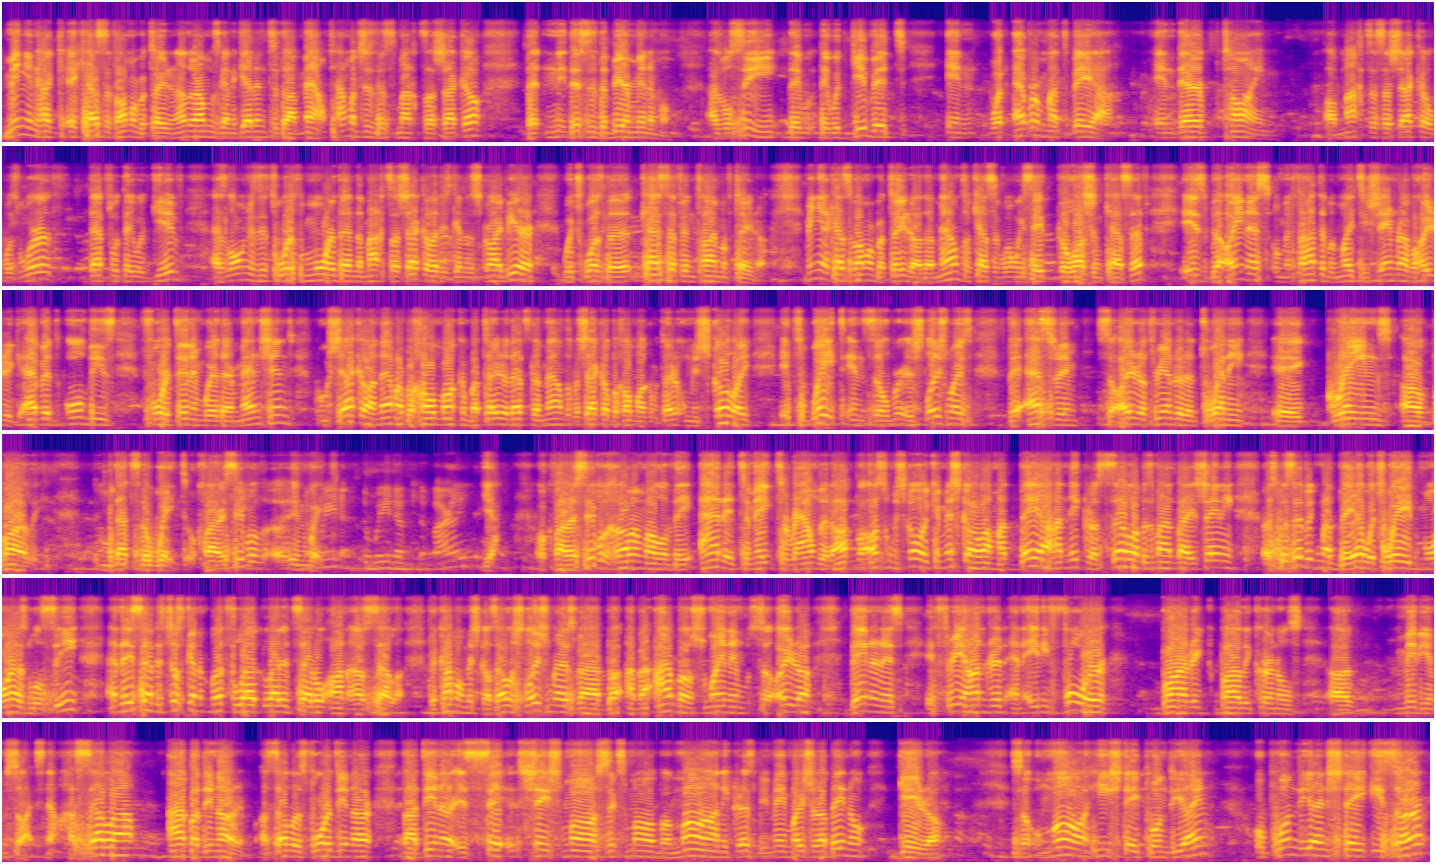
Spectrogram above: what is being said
Minyan Kesef Amar B'Torah. Another Ram is going to get into the amount. How much is this Machzah Shekel? That this is the bare minimum. As we'll see, they they would give it in whatever matbeya in their time of Machzah Shekel was worth that's what they would give, as long as it's worth more than the machzah shekel that he's going to describe here, which was the kesef in time of Torah. Minyan kesef amar the amount of kesef when we say the lashon kesef is be'oines umefata b'moitzi shemra v'hoyrig eved. All these four dinim where they're mentioned, who shekel anemar b'chol makom b'Torah. That's the amount of a shekel b'chol makom b'Torah. Umishkoloi, its weight in silver is shloishmois ve'esrim sa'ira 320 uh, grains of barley that's the weight. Uh, in weight. The weight of the barley. Yeah. They added to make to round it up. Also, mishkol kimishkol matbeya hanikra sela bizman bayisheni a specific matbeya which weighed more, as we'll see. And they said it's just gonna let's let let it settle on a sela. V'kamo mishkol sela shloishmeres v'arba shmoinim sa'oira beinanis is 384 barley barley kernels, uh, medium size. Now hasela arba dinarim. A sell is four dinar. The dinar is sheish ma, six ma, but ma nikres b'mei Moshe Rabbeinu gera. So uma he stay pundiyain, upundiyain stay isar.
